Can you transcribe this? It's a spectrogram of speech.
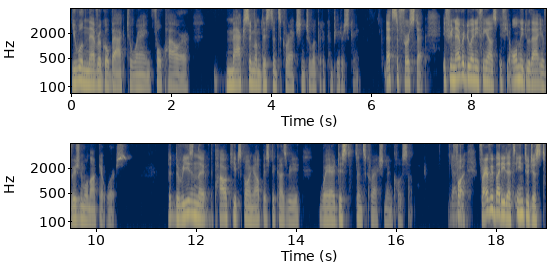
You will never go back to wearing full power maximum distance correction to look at a computer screen. That's the first step. If you never do anything else if you only do that your vision will not get worse. The, the reason the power keeps going up is because we wear distance correction and close up gotcha. for for everybody that's into just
